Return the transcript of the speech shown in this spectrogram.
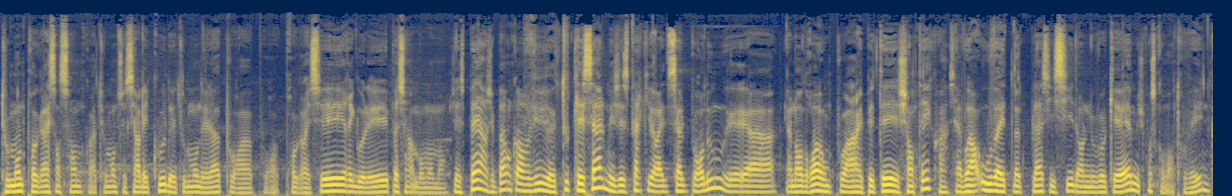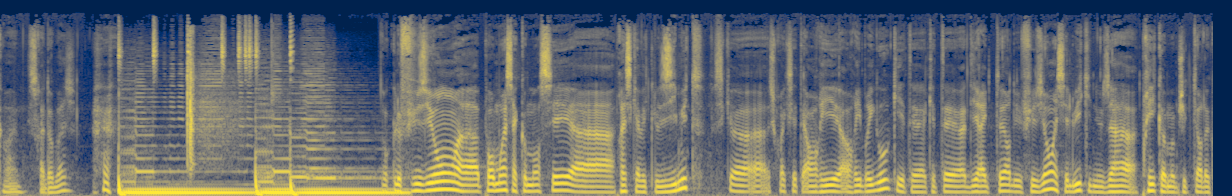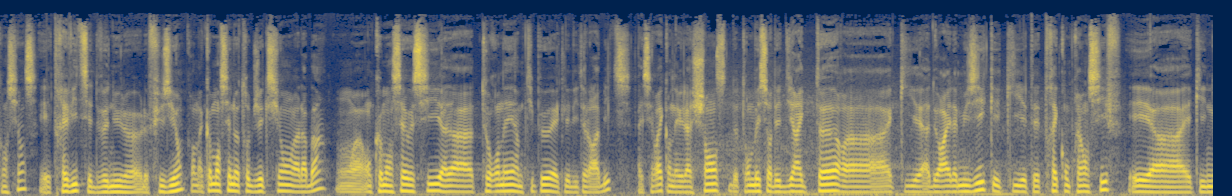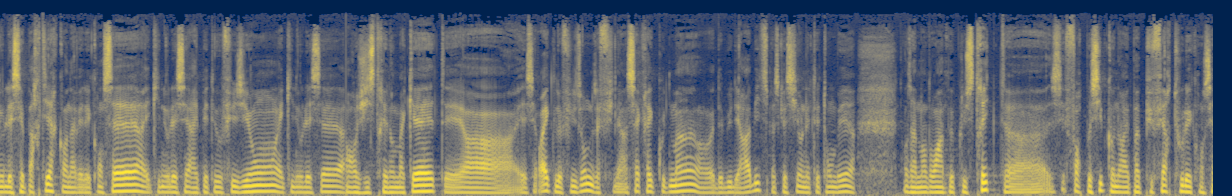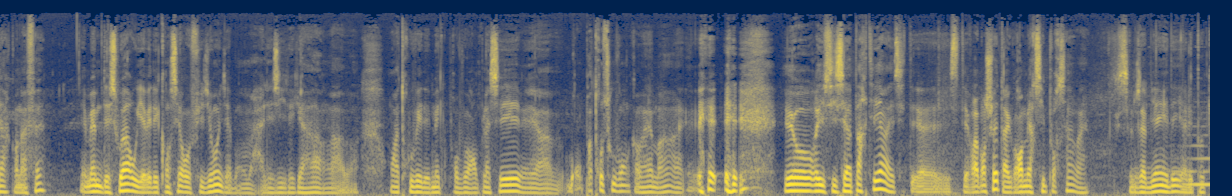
tout le monde progresse ensemble. Tout le monde se serre les coudes et tout le monde est là pour, pour progresser, rigoler, passer un bon moment. J'espère. J'ai pas encore vu toutes les salles, mais j'espère qu'il y aura une salle pour nous et euh, un endroit où on pourra répéter et chanter, quoi. Savoir où va être notre place ici dans le nouveau KM. Je pense qu'on va en trouver une quand même. Ce serait dommage. Le fusion, euh, pour moi, ça a commencé euh, presque avec le Zimut, parce que euh, je crois que c'était Henri, Henri Brigaud qui était, était directeur du fusion, et c'est lui qui nous a pris comme objecteur de conscience. Et très vite, c'est devenu le, fusion. On a commencé notre objection là-bas, on, commençait aussi à, tourner un petit peu avec les Little Rabbits. Et c'est vrai qu'on a eu la chance de tomber sur des directeurs qui adoraient la musique et qui étaient très compréhensifs et, qui nous laissaient partir quand on avait des concerts et qui nous laissaient répéter aux fusions et qui nous laissaient enregistrer nos maquettes. Et, euh, et c'est vrai que le Fusion nous a filé un sacré coup de main au début des Rabbits, parce que si on était tombé dans un endroit un peu plus strict, euh, c'est fort possible qu'on n'aurait pas pu faire tous les concerts qu'on a fait. Et même des soirs où il y avait des concerts au Fusion, ils disaient Bon, bah, allez-y les gars, on va, on va, trouver des mecs pour vous remplacer, mais euh, bon, pas trop souvent quand même. Hein. et, on réussissait à partir, et c'était vraiment chouette. Un grand merci pour ça. Ouais. Ça nous a bien aidé à l'époque.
